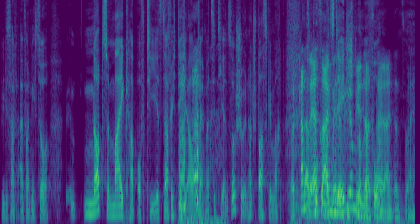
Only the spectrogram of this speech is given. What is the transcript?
wie gesagt, einfach nicht so. Not my cup of tea. Jetzt darf ich dich auch gleich mal zitieren. So schön, hat Spaß gemacht. Das kannst Ja, du erst sagen, wenn du Stadium gespielt hast, vor- Teil 1 und 2.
